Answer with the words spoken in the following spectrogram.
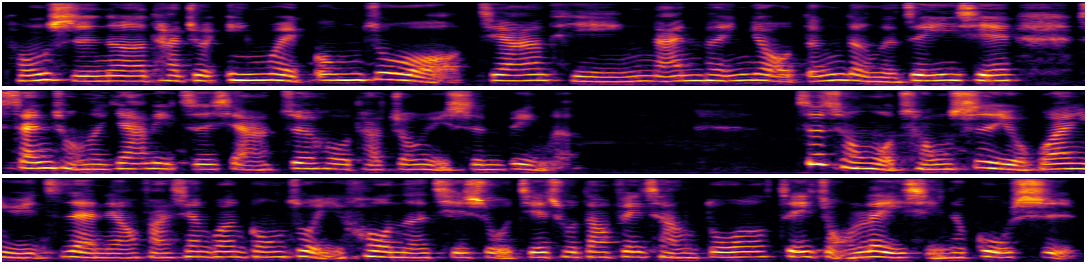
同时呢，她就因为工作、家庭、男朋友等等的这一些三重的压力之下，最后她终于生病了。自从我从事有关于自然疗法相关工作以后呢，其实我接触到非常多这一种类型的故事。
